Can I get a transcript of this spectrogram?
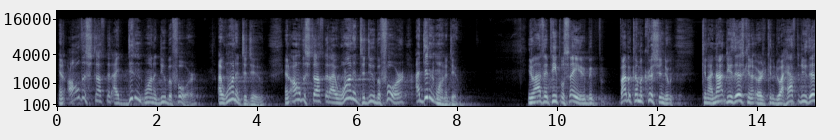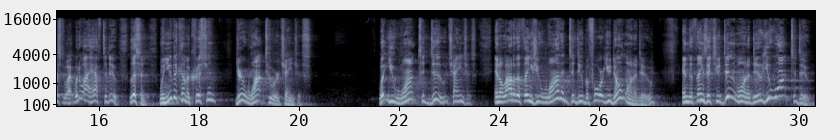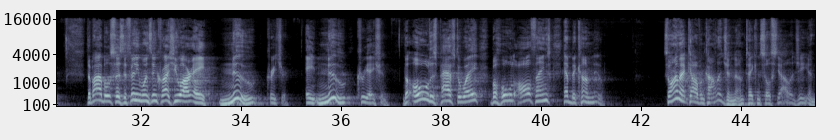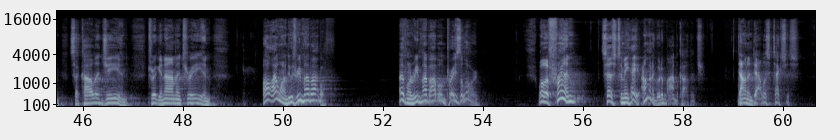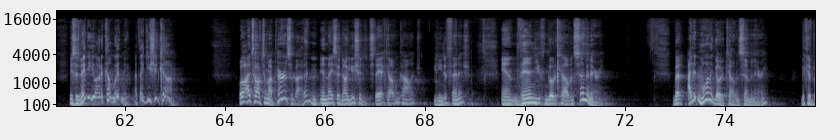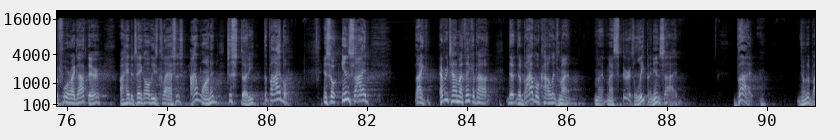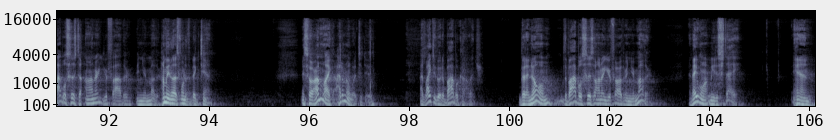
And all the stuff that I didn't want to do before, I wanted to do. And all the stuff that I wanted to do before, I didn't want to do. You know, I've had people say, if I become a Christian, do, can I not do this? Can I, or can, do I have to do this? Do I, what do I have to do? Listen, when you become a Christian, your want to changes. What you want to do changes. And a lot of the things you wanted to do before, you don't want to do. And the things that you didn't want to do, you want to do. The Bible says, if anyone's in Christ, you are a new creature, a new creation. The old is passed away. Behold, all things have become new. So I'm at Calvin College and I'm taking sociology and psychology and trigonometry, and all I want to do is read my Bible. I just want to read my Bible and praise the Lord. Well, a friend says to me, Hey, I'm going to go to Bible college down in Dallas, Texas. He says, Maybe you ought to come with me. I think you should come. Well, I talked to my parents about it, and, and they said, No, you should stay at Calvin College. You need to finish, and then you can go to Calvin Seminary. But I didn't want to go to Calvin Seminary because before I got there, I had to take all these classes. I wanted to study the Bible. And so inside, like every time I think about the, the Bible college, my, my, my spirit's leaping inside. But, you know, the Bible says to honor your father and your mother. How many know that's one of the big ten? And so I'm like, I don't know what to do. I'd like to go to Bible college, but I know them, the Bible says honor your father and your mother, and they want me to stay. And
